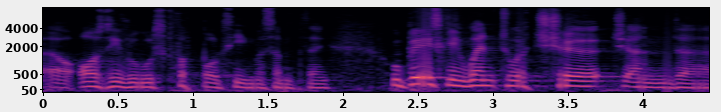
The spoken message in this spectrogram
a Aussie rules football team or something, who basically went to a church and uh,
